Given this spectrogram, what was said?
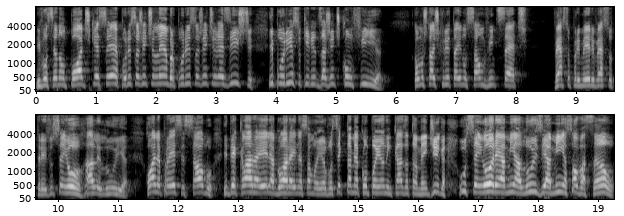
E você não pode esquecer, por isso a gente lembra, por isso a gente resiste, e por isso, queridos, a gente confia. Como está escrito aí no Salmo 27. Verso 1 e verso 3. O Senhor, aleluia. Olha para esse salmo e declara ele agora aí nessa manhã. Você que está me acompanhando em casa também, diga: O Senhor é a minha luz e a minha salvação.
